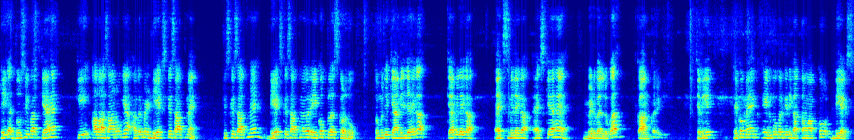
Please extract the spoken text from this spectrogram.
ठीक है, दूसरी बात क्या है कि अब आसान हो गया, अगर मैं dx के साथ में, किसके साथ में? dx के साथ में अगर a को प्लस कर दू तो मुझे क्या मिल जाएगा? क्या मिलेगा? x मिलेगा। x क्या है? मिड वैल्यू का काम करेगी। चलिए, देखो मैं एक दो करके दिखाता हूँ आपको dx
